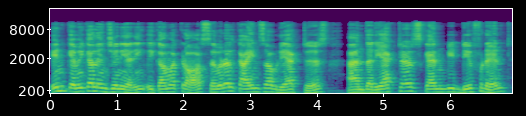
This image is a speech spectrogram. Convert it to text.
In chemical engineering, we come across several kinds of reactors and the reactors can be different.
